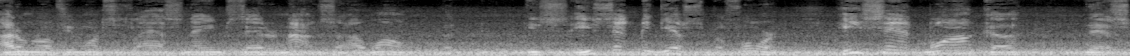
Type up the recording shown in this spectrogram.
I don't know if he wants his last name said or not, so I won't. But he's he sent me gifts before. He sent Blanca this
